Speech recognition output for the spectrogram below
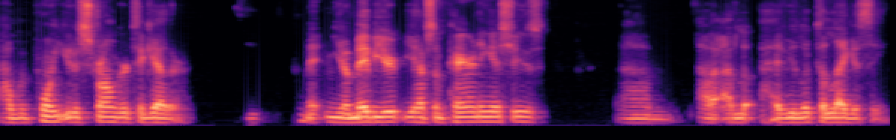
I would point you to stronger together. You know, maybe you have some parenting issues. Um, I, I have you looked to legacy?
